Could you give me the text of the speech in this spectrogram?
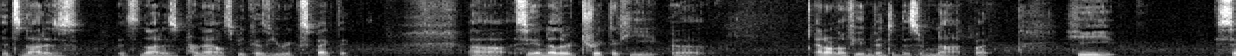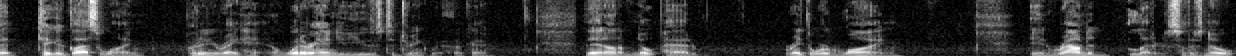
it's not as it's not as pronounced because you expect it. Uh, see another trick that he, uh, I don't know if he invented this or not, but he said, take a glass of wine, put it in your right hand, or whatever hand you use to drink with. Okay, then on a notepad, write the word wine in rounded letters. So there's no,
